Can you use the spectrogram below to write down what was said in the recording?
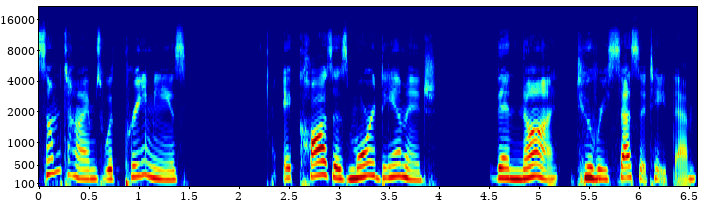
sometimes with preemies, it causes more damage than not to resuscitate them.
